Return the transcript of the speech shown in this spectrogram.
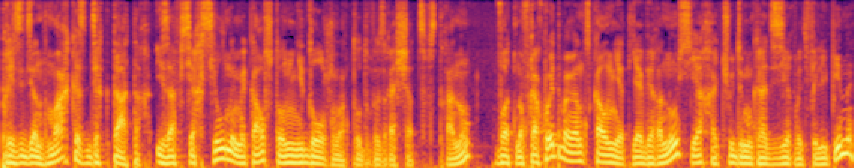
президент Маркос, диктатор, изо всех сил намекал, что он не должен оттуда возвращаться в страну. Вот, но в какой-то момент он сказал, нет, я вернусь, я хочу демократизировать Филиппины.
